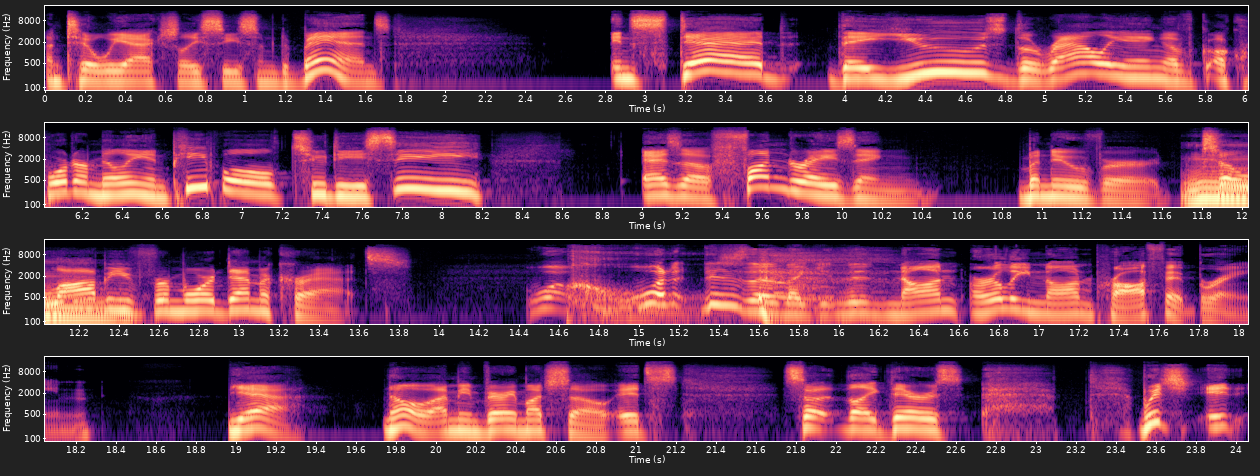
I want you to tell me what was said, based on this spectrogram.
until we actually see some demands. Instead, they used the rallying of a quarter million people to DC as a fundraising maneuver mm. to lobby for more Democrats. What? What? This is a, like the non early nonprofit brain. Yeah. No, I mean very much so. It's so like there's which it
